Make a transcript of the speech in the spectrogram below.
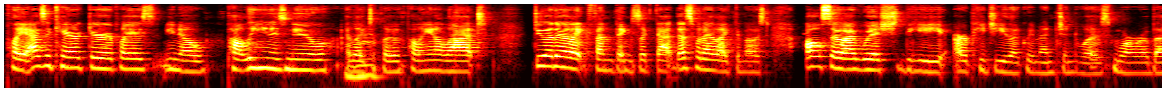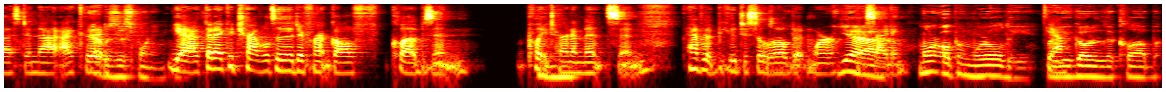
play as a character. Play as you know, Pauline is new. I like Mm-hmm. to play with Pauline a lot. Do other like fun things like that. That's what I like the most. Also, I wish the RPG, like we mentioned, was more robust and that I could that was disappointing. yeah, that I could travel to the different golf clubs and play Mhm. tournaments and have it be just a little bit more Yeah, exciting. more open worldy. Where Yeah. you go to the club.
